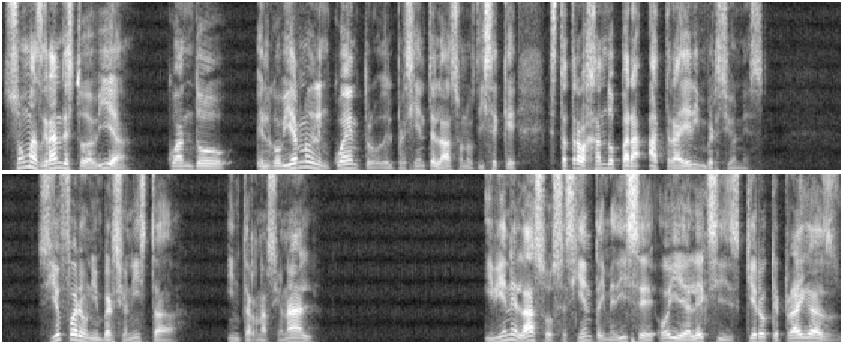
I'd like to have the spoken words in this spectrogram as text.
son más grandes todavía cuando el gobierno del encuentro del presidente Lazo nos dice que está trabajando para atraer inversiones. Si yo fuera un inversionista internacional y viene Lazo, se sienta y me dice, oye Alexis, quiero que traigas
